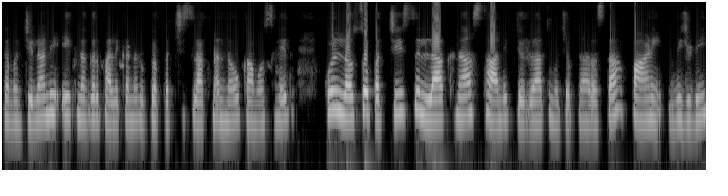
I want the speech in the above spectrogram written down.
તેમજ જિલ્લાની એક નગરપાલિકાના રૂપિયા પચીસ લાખના નવ કામો સહિત કુલ નવસો પચીસ લાખના સ્થાનિક જરૂરિયાત મુજબના રસ્તા, પાણી, વીજળી,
